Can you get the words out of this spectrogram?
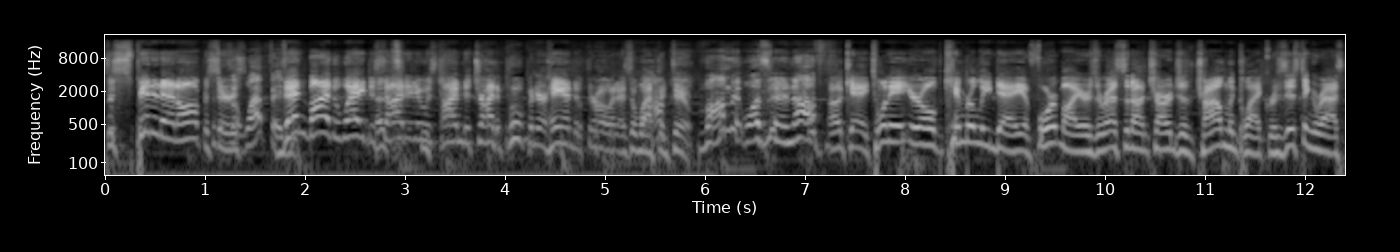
To spit it at officers. A weapon. Then, by the way, decided it was time to try to poop in her hand to throw it as a weapon, too. Vomit wasn't enough. Okay, 28 year old Kimberly Day of Fort Myers arrested on charges of child neglect, resisting arrest,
